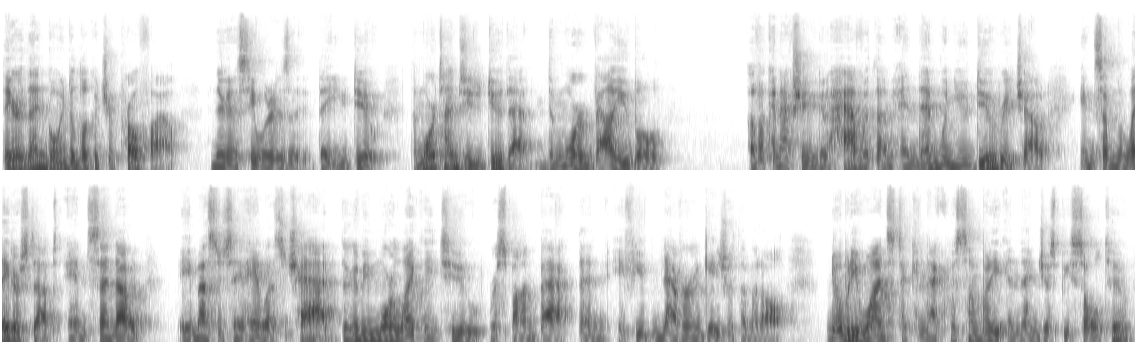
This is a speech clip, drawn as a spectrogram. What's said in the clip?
They are then going to look at your profile and they're going to see what it is that, you do. The more times you do that, the more valuable of a connection you're going to have with them. And then when you do reach out in some of the later steps and send out a message saying, hey, let's chat, they're going to be more likely to respond back than if you've never engaged with them at all. Nobody wants to connect with somebody and then just be sold to.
